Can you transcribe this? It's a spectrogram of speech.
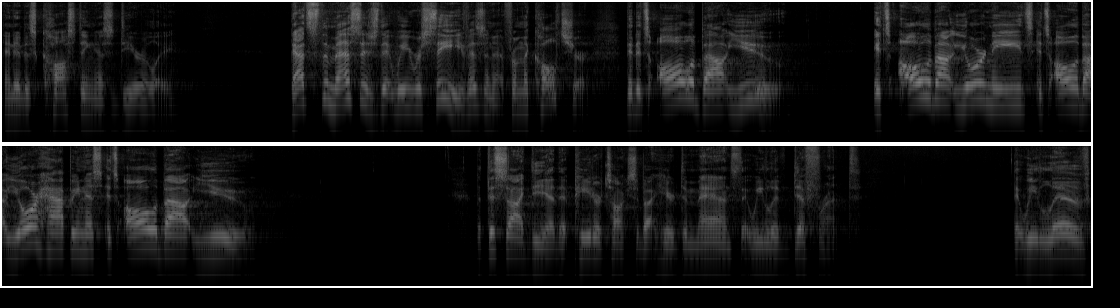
and it is costing us dearly. That's the message that we receive, isn't it, from the culture? That it's all about you. It's all about your needs, it's all about your happiness, it's all about you. But this idea that Peter talks about here demands that we live different, that we live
